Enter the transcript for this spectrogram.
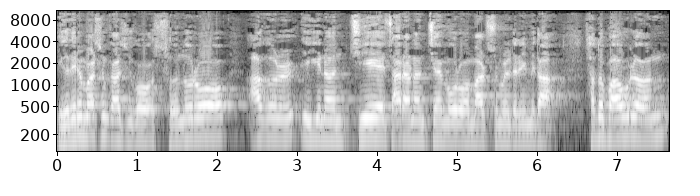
이거들의 말씀 가지고 선으로 악을 이기는 지혜 잘하는 제목으로 말씀을 드립니다. 사도 바울은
